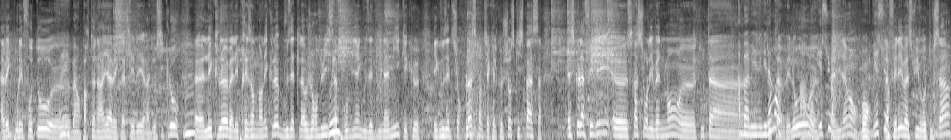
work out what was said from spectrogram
avec pour les photos euh, Oui. bah, en partenariat avec la Fédé Radio Cyclo. Mhm. Euh, les clubs, elle est présente dans les clubs. Vous êtes là aujourd'hui, ça prouve bien que vous êtes dynamique et que, et que vous êtes sur place quand il y a quelque chose qui se passe. Est-ce que la Fédé euh, sera sur l'événement tout à Ah bah, bien évidemment. tout à vélo Ah bah, bien sûr. Évidemment. Bon, Bien sûr. la Fédé va suivre tout ça.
